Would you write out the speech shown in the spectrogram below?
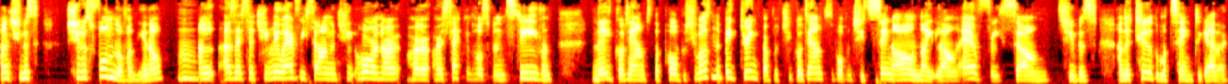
and she was she was fun loving, you know. Mm. And as I said, she knew every song and she her and her her, her second husband, Stephen, they'd go down to the pub. She wasn't a big drinker, but she'd go down to the pub and she'd sing all night long, every song. She was and the two of them would sing together.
